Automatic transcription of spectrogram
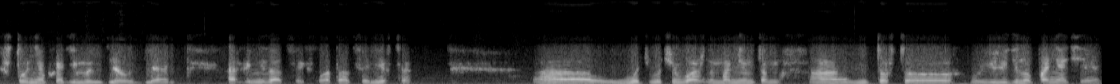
что необходимо сделать для организации эксплуатации лифта. А, очень важным моментом то, что введено понятие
